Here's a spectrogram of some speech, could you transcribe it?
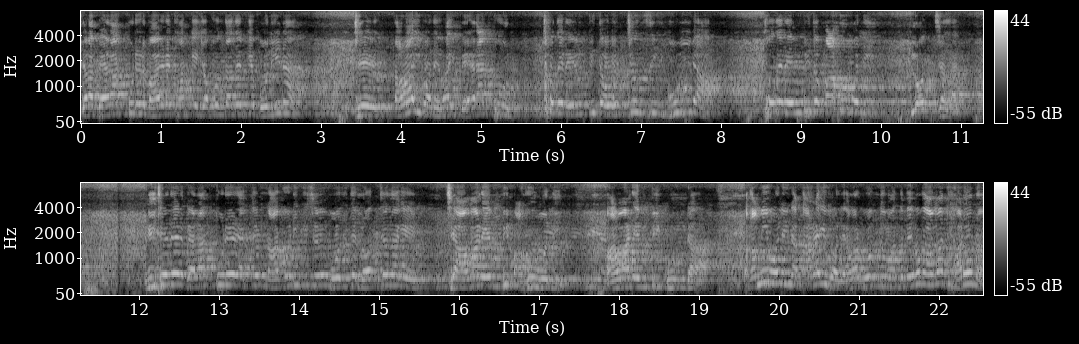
যারা ব্যারাকপুরের বাইরে থাকে, যখন তাদেরকে বলি না যে, তারাই বলে, ভাই, ব্যারাকপুর, তোদের এমপি তো অর্জুন সিং গুন্ডা, তোদের এমপি তো বাহুবলী। লজ্জা লাগে। নিজেদের ব্যারাকপুরের একজন নাগরিক হিসেবে বলতে লজ্জা লাগে যে আমার এমপি বাহুবলী আমার এমপি গুন্ডা। আমি বলি না, তারাই বলে, আমার বন্ধু বান্ধব এবং আমার ধারণা।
